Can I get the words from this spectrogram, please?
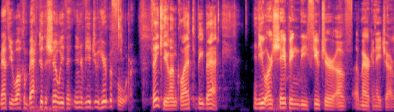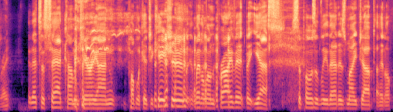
Matthew, welcome back to the show. We've interviewed you here before. Thank you. I'm glad to be back. And you are shaping the future of American HR, right? That's a sad commentary on public education, let alone private, but yes, supposedly that is my job title.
